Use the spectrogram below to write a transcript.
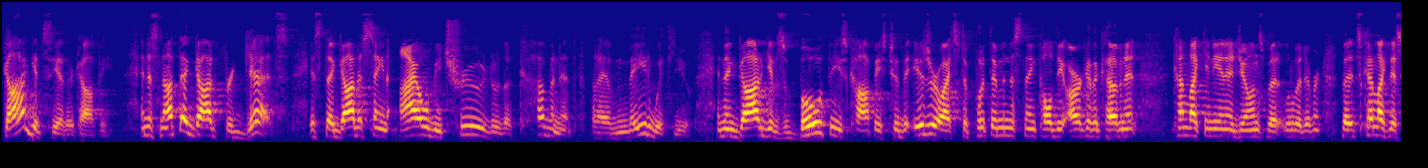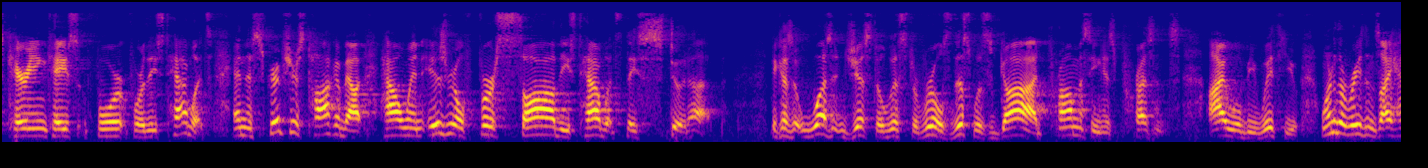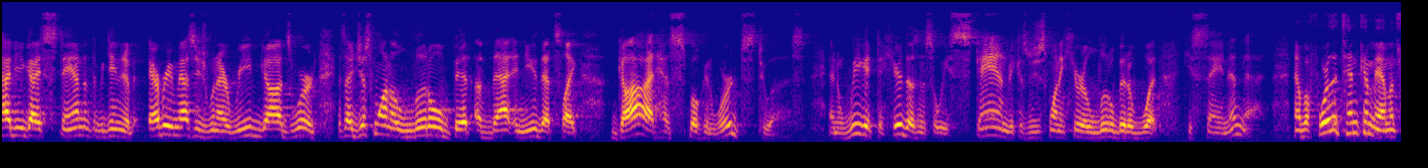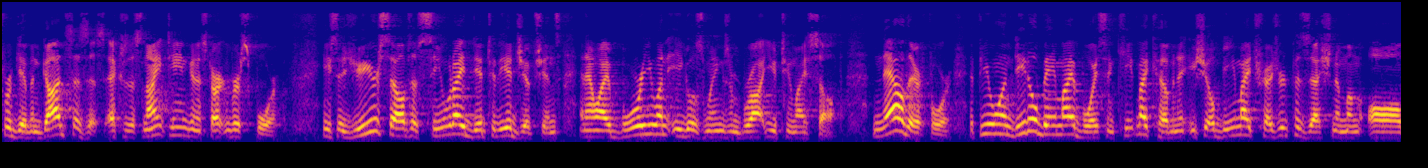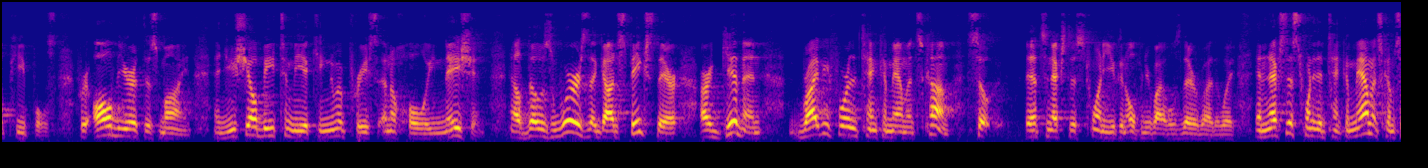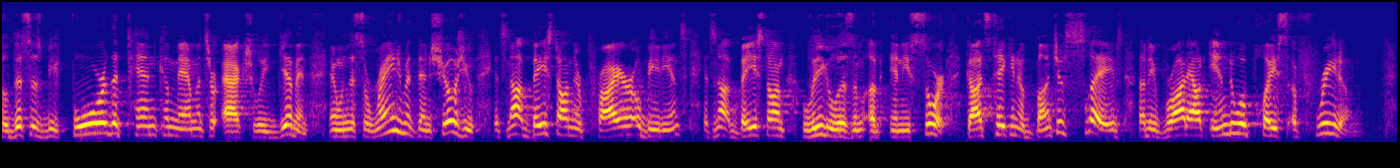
God gets the other copy. And it's not that God forgets. It's that God is saying, I will be true to the covenant that I have made with you. And then God gives both these copies to the Israelites to put them in this thing called the Ark of the Covenant, kind of like Indiana Jones, but a little bit different. But it's kind of like this carrying case for, for these tablets. And the scriptures talk about how when Israel first saw these tablets, they stood up. Because it wasn't just a list of rules. This was God promising His presence. I will be with you. One of the reasons I have you guys stand at the beginning of every message when I read God's Word is I just want a little bit of that in you that's like, God has spoken words to us. And we get to hear those, and so we stand because we just want to hear a little bit of what He's saying in that. Now, before the Ten Commandments were given, God says this. Exodus 19, going to start in verse 4. He says, You yourselves have seen what I did to the Egyptians, and how I bore you on eagle's wings and brought you to myself. Now, therefore, if you will indeed obey my voice and keep my covenant, you shall be my treasured possession among all peoples. For all the earth is mine, and you shall be to me a kingdom of priests and a holy nation. Now, those words that God speaks there are given right before the Ten Commandments come. So, that's in Exodus 20. You can open your Bibles there, by the way. And in Exodus 20, the Ten Commandments come. So this is before the Ten Commandments are actually given. And when this arrangement then shows you, it's not based on their prior obedience. It's not based on legalism of any sort. God's taking a bunch of slaves that He brought out into a place of freedom.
